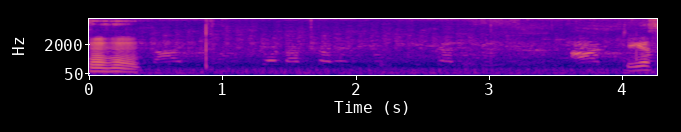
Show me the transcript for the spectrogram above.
হুম হুম। ঠিক আছে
